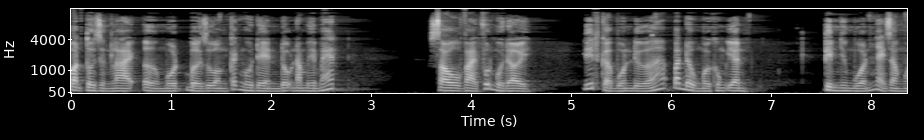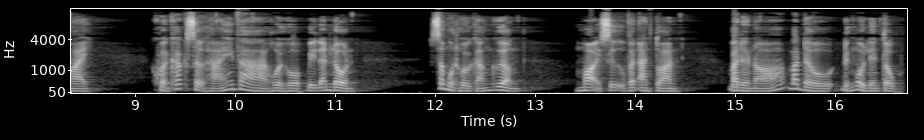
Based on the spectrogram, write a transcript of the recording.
Bọn tôi dừng lại ở một bờ ruộng cách ngôi đền độ 50 mét. Sau vài phút ngồi đợi, ít cả bốn đứa bắt đầu ngồi không yên. Tim như muốn nhảy ra ngoài. Khoảnh khắc sợ hãi và hồi hộp bị lẫn lộn. Sau một hồi gắng gượng, mọi sự vẫn an toàn. Ba đứa nó bắt đầu đứng ngồi liên tục.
